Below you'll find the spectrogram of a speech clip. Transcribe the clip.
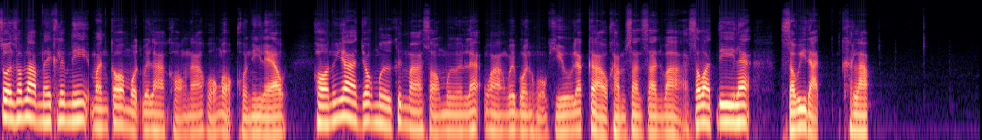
ส่วนสำหรับในคลิปนี้มันก็หมดเวลาของนาหัวงอกคนนี้แล้ว ขออนุญาตยกมือขึ้นมาสองมือและวางไว้บนหัวคิ้ว และกล่าวคำสั้นๆว่า สวัสดีและสวีดัตครับ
